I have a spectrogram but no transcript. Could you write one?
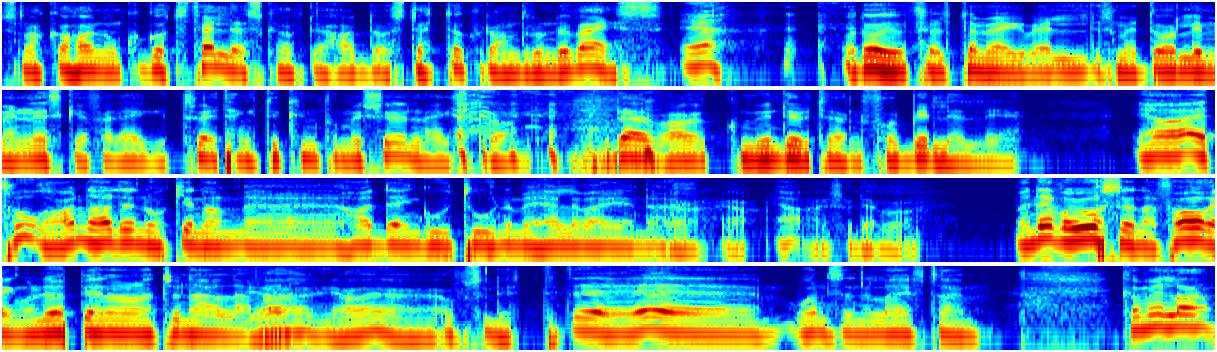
snakka han om hvor godt fellesskap de hadde, og støtta hverandre underveis. Ja. Og da følte jeg meg veldig som et dårlig menneske, for jeg tror jeg tenkte kun på meg sjøl når jeg sprang. Så der var kommunedirektøren forbilledlig. Ja, jeg tror han hadde noen han eh, hadde en god tone med hele veien der. Ja, ja. Ja. Altså, det var, Men det var jo også en erfaring å løpe gjennom den tunnelen. ja, ja, ja, absolutt. Det er once in a lifetime. Camilla,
